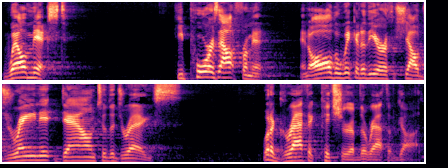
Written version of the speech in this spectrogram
well mixed he pours out from it, and all the wicked of the earth shall drain it down to the dregs. What a graphic picture of the wrath of God.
